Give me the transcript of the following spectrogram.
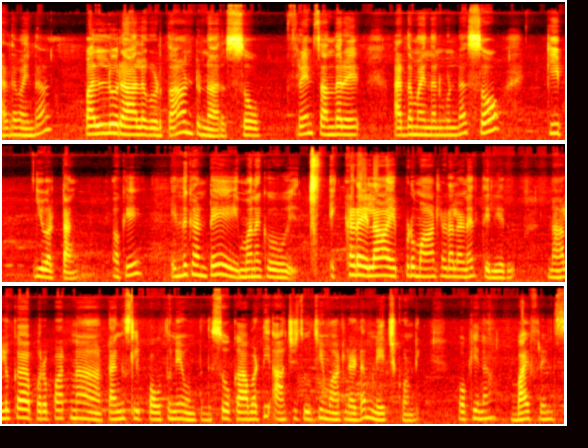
అర్థమైందా? పళ్ళు రాలగొడతా అంటున్నారు. సో ఫ్రెండ్స్ అందరే అర్థమైంది అనుకుంటా so keep your tongue okay? ఎందుకంటే మనకు ఎక్కడ ఎలా ఎప్పుడు మాట్లాడాలనేది తెలియదు. నాలుక పొరపాటున టంగ్ స్లిప్ అవుతూనే ఉంటుంది. సో కాబట్టి ఆచితూచి మాట్లాడడం నేర్చుకోండి. ఓకేనా? బాయ్ ఫ్రెండ్స్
